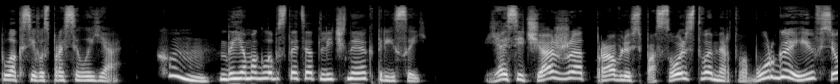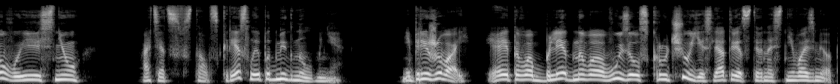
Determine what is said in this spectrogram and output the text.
Плаксиво спросила я. Хм, да я могла бы стать отличной актрисой. Я сейчас же отправлюсь в посольство Мертвобурга и все выясню. Отец встал с кресла и подмигнул мне. Не переживай, я этого бледного в узел скручу, если ответственность не возьмет.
